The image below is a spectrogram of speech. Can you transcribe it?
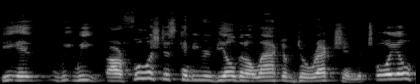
He is, we, we, our foolishness can be revealed in a lack of direction. The toil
